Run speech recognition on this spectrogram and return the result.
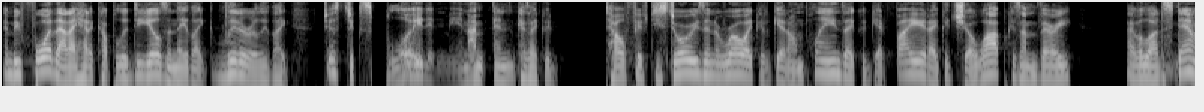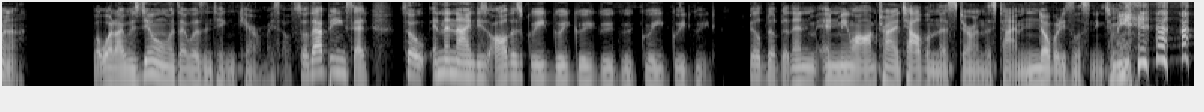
And before that, I had a couple of deals, and they like literally like just exploited me. And I'm and because I could tell 50 stories in a row, I could get on planes, I could get fired, I could show up because I'm very, I have a lot of stamina. But what I was doing was I wasn't taking care of myself. So that being said, so in the 90s, all this greed, greed, greed, greed, greed, greed, greed, greed. Build, build, build. And, and meanwhile, I'm trying to tell them this during this time. Nobody's listening to me.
